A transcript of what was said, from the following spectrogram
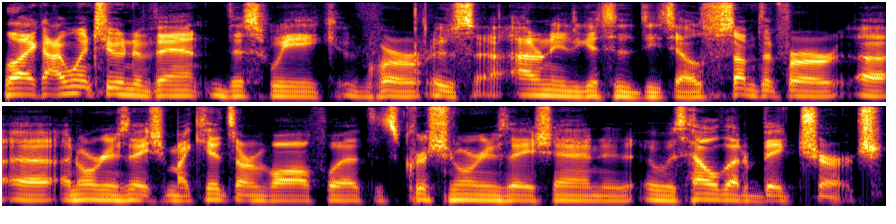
like. I went to an event this week for it was, I don't need to get to the details. Something for uh, uh, an organization my kids are involved with. It's a Christian organization. It, it was held at a big church,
